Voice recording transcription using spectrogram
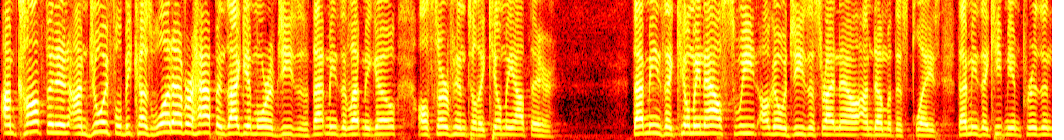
I'm confident, I'm joyful because whatever happens, I get more of Jesus. If that means they let me go, I'll serve him till they kill me out there. That means they kill me now, sweet. I'll go with Jesus right now. I'm done with this place. That means they keep me in prison.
